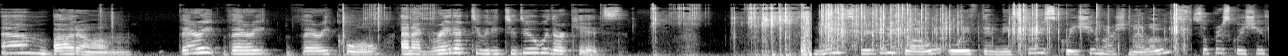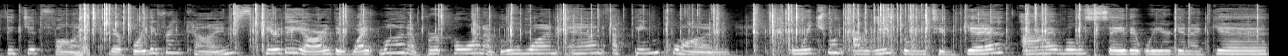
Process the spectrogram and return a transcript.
and bottom. Very, very, very cool and a great activity to do with our kids. Next, we're gonna go with the Mystery Squishy Marshmallows, Super Squishy Fidget Fun. There are four different kinds. Here they are, the white one, a purple one, a blue one, and a pink one. Which one are we going to get? I will say that we are gonna get,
